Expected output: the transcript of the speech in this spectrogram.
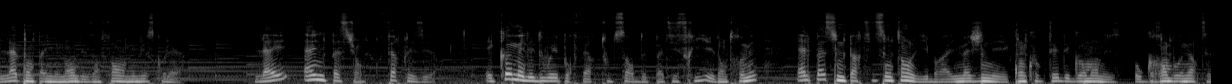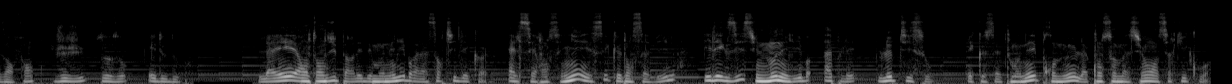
l'accompagnement des enfants en milieu scolaire. Lae a une passion, faire plaisir. Et comme elle est douée pour faire toutes sortes de pâtisseries et d'entremets, elle passe une partie de son temps libre à imaginer et concocter des gourmandises, au grand bonheur de ses enfants, Juju, Zozo et Doudou. Lae a entendu parler des monnaies libres à la sortie de l'école. Elle s'est renseignée et sait que dans sa ville, il existe une monnaie libre appelée le petit sou, et que cette monnaie promeut la consommation en circuit court.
